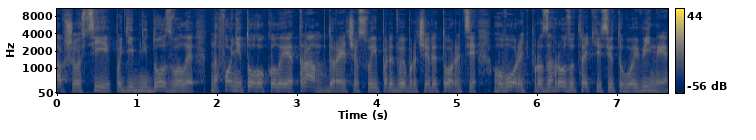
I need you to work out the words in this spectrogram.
надавши ось ці подібні дозволи на фоні того, коли Трамп, до речі, в своїй передвиборчій риториці говорить про загрозу третьої світової війни.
